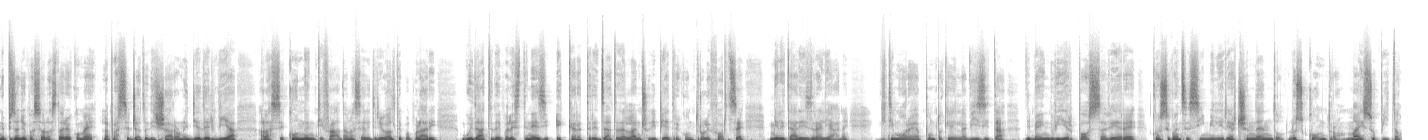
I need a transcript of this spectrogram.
L'episodio passò alla storia come la passeggiata di Sharon e diede il via alla seconda intifada, una serie di rivolte popolari guidate dai palestinesi e caratterizzate dal lancio di pietre contro le forze militari israeliane. Il timore è appunto che la visita di Ben Gvir possa avere conseguenze simili, riaccendendo lo scontro mai sopito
